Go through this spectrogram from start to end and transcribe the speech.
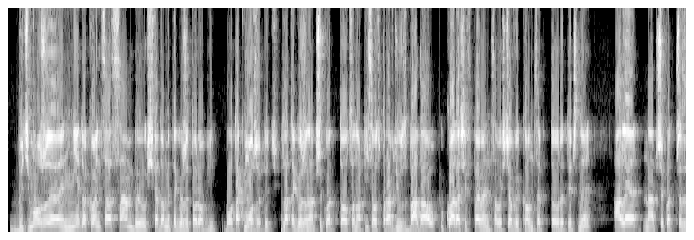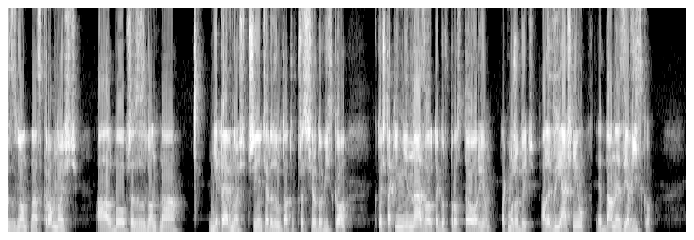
być może nie do końca sam był świadomy tego, że to robi, bo tak może być. Dlatego, że na przykład to, co napisał, sprawdził, zbadał, układa się w pełen całościowy koncept teoretyczny, ale na przykład przez wzgląd na skromność albo przez wzgląd na niepewność przyjęcia rezultatów przez środowisko, ktoś taki nie nazwał tego wprost teorią. Tak może być, ale wyjaśnił e, dane zjawisko.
